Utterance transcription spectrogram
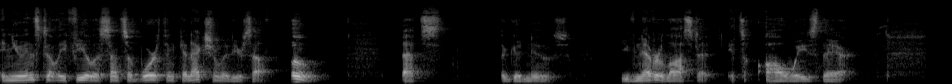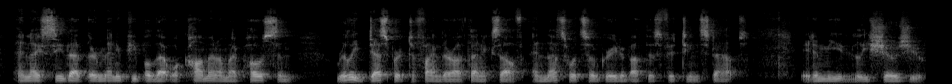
And you instantly feel a sense of worth and connection with yourself. Boom. That's the good news. You've never lost it, it's always there. And I see that there are many people that will comment on my posts and really desperate to find their authentic self. And that's what's so great about this 15 steps. It immediately shows you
